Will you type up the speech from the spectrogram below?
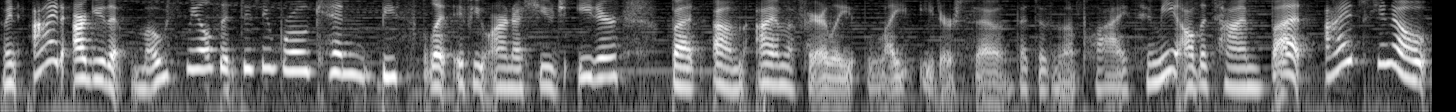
I mean, I'd argue that most meals at Disney World can be split if you aren't a huge eater, but um, I'm a fairly light eater, so that doesn't apply to me all the time. But I'd, you know,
